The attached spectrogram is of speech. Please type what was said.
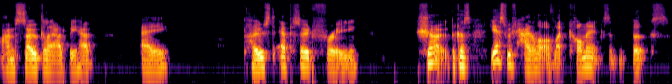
I'm so glad we have a post episode three show because yes, we've had a lot of like comics and books,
